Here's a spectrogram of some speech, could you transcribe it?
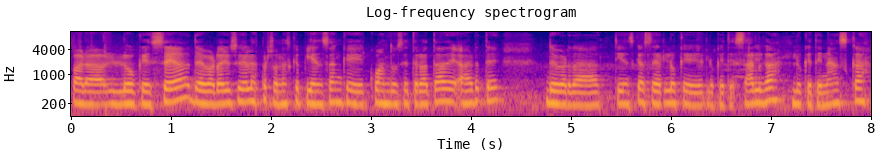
para lo que sea. De verdad, yo soy de las personas que piensan que cuando se trata de arte, de verdad tienes que hacer lo que, lo que te salga, lo que te nazca,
